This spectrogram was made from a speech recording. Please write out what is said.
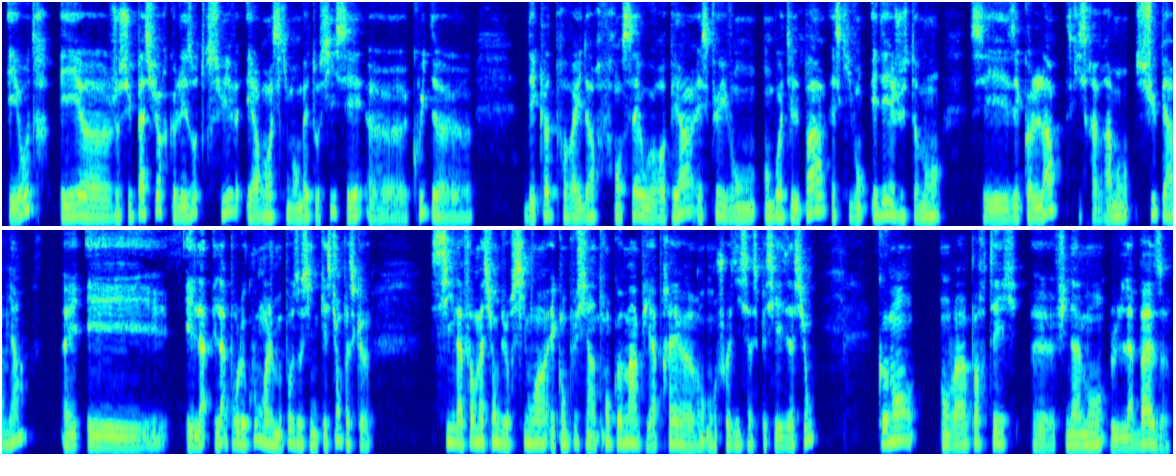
et autres. Et euh, je suis pas sûr que les autres suivent. Et alors moi, ce qui m'embête aussi, c'est euh, quid des cloud providers français ou européens? Est-ce qu'ils vont emboîter le pas? Est-ce qu'ils vont aider justement ces écoles-là? Ce qui serait vraiment super bien et, là, là, pour le coup, moi, je me pose aussi une question parce que si la formation dure six mois et qu'en plus il y a un tronc commun, puis après euh, on choisit sa spécialisation, comment on va apporter euh, finalement la base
